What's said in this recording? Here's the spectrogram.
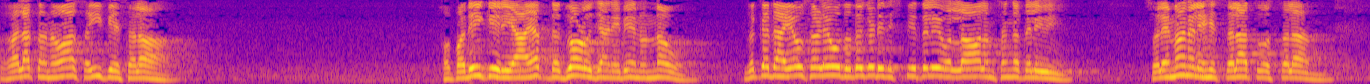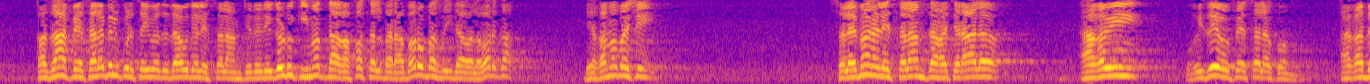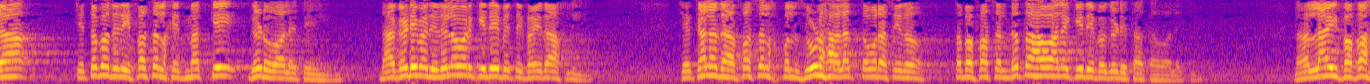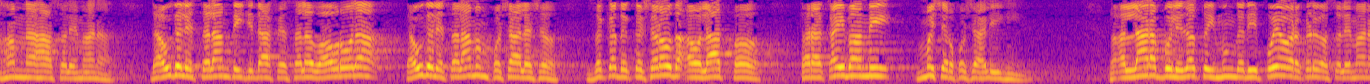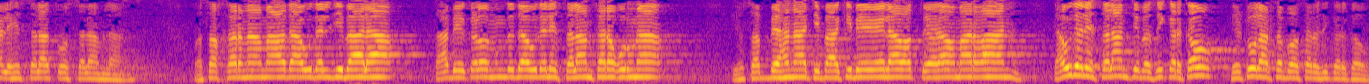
غلط نه وا صحیح فیصله خو پدې کې رعایت د دوړو جانبین نو ځکه دا یو سړیو د دګړې د شپې تلې والله عالم څنګه تلې وي سليمان عليه السلام قضا فیصله بالکل صحیح و د داوود علیه السلام چې د دې ګړو قیمت دا غفصل برابر وبس وی دا ول ورکا بیغم بشي سليمان عليه السلام څنګه چراله هغه وی وې زه یو فیصله کوم هغه دا چې تبه د فصل خدمت کې ګډواله ته دا ګډي به د دلور کې دی به ته فائدہ اخلي چې کله دا فصل خپل زوړ حالت تور رسیدو تبه فصل دته حواله کې دی بغړې تا ته حواله کې نو الله ففهمناها سليمان داوود علیہ السلام ته چې دا فیصله واورولا داوود علیہ السلام هم خوشاله شو زکه د کشرو د اولاد په ترقای باندې مشر خوشاليږي نو الله رب العزت یې موږ د دې پوی ور کړو سليمان عليه السلام لا وسخرنا مع داوود الجبال تابع کړو موږ د داوود عليه السلام سره غرونه یسبحنا چې باقی به ویلا او طیر او مرغان داود علیہ السلام چې به ذکر کو د ټول ارسه به سره ذکر کو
